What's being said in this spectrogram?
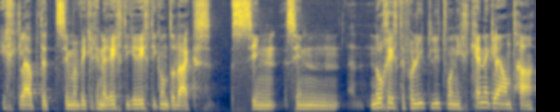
ich glaube, dort sind wir wirklich in der richtigen Richtung unterwegs, sind, sind Nachrichten von Leuten, Leuten, die ich kennengelernt habe,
